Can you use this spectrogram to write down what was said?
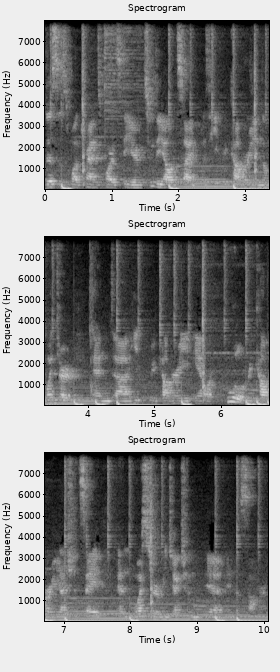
this is what transports the air to the outside with heat recovery in the winter and uh, heat recovery, or cool recovery, I should say, and moisture rejection uh, in the summer.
